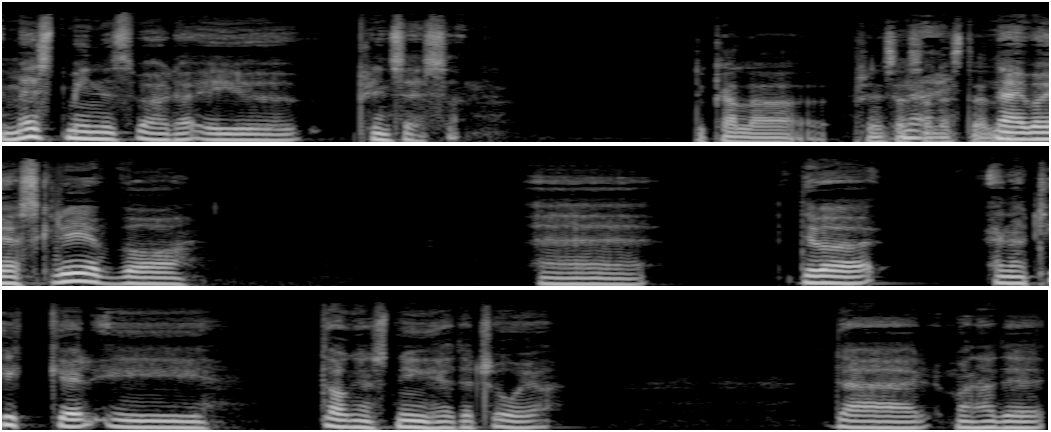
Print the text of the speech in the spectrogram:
Det mest minnesvärda är ju prinsessan. Du kallar prinsessan nej, istället? nej, vad jag skrev var... Eh, det var en artikel i Dagens Nyheter, tror jag. Där man hade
